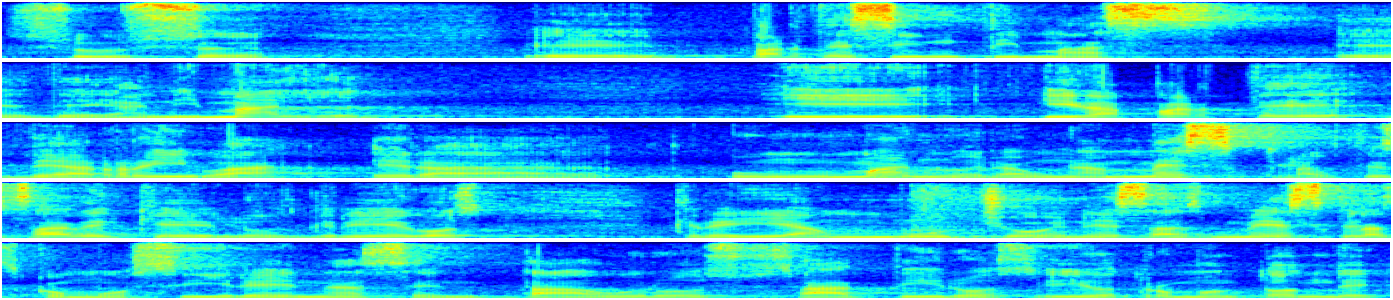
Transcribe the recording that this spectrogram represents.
sus... Eh, eh, partes íntimas eh, de animal y, la parte de arriba era un humano, era una mezcla. Usted sabe que los griegos creían mucho en esas mezclas como sirenas, centauros, sátiros y otro montón de,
